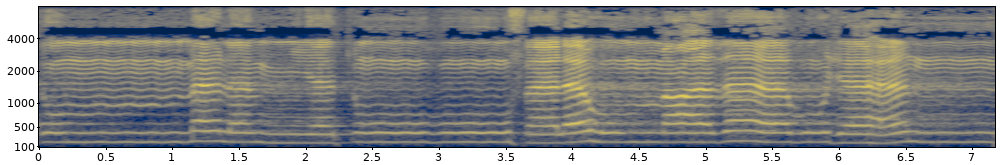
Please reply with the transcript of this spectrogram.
ثم لم يتوبوا فلهم عذاب جهنم.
